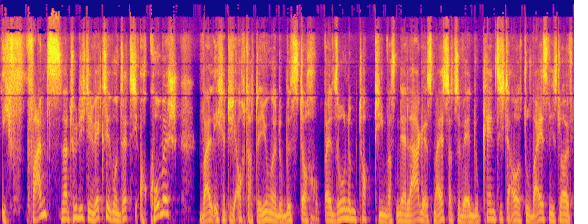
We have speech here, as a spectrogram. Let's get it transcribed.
Ich fand's natürlich den Wechsel grundsätzlich auch komisch, weil ich natürlich auch dachte, Junge, du bist doch bei so einem Top-Team, was in der Lage ist, Meister zu werden. Du kennst dich da aus, du weißt, wie es läuft.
